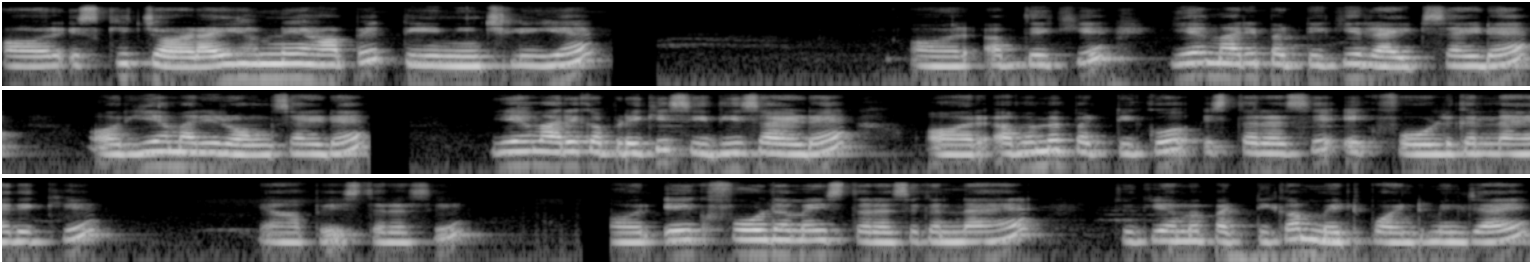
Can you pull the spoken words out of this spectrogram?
और इसकी चौड़ाई हमने यहाँ पे तीन इंच ली है। और अब देखिए, ये हमारी पट्टी की राइट साइड है और ये हमारी रॉन्ग साइड है। ये हमारे कपड़े की सीधी साइड है और अब हमें पट्टी को इस तरह से एक फ़ोल्ड करना है, देखिए। यहाँ पे इस तरह से और एक फ़ोल्ड हमें इस तरह से करना है, क्योंकि हमें पट्टी का मिड पॉइंट मिल जाए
